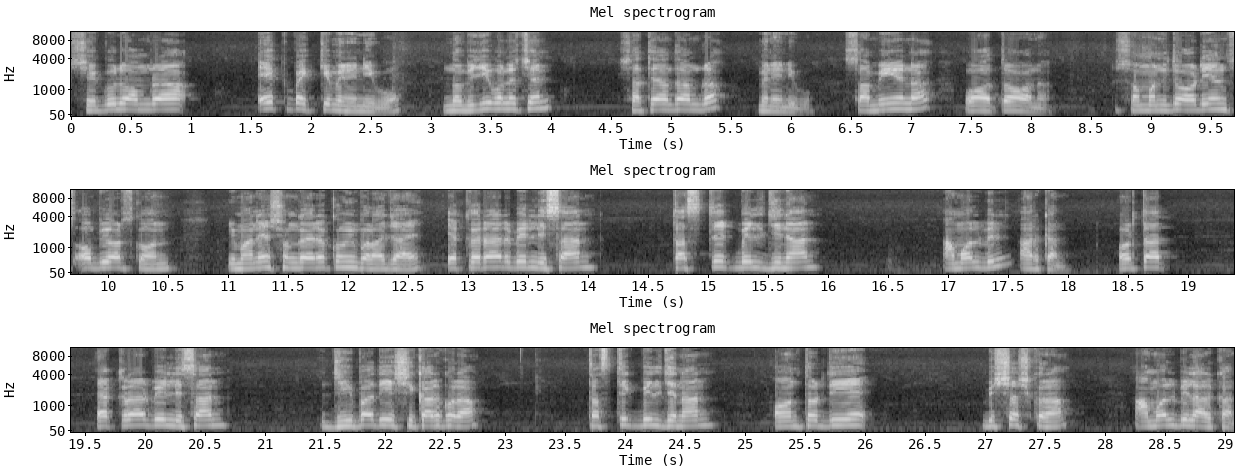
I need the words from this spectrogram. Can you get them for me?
সেগুলো আমরা এক বাক্যে মেনে নিব। নবীজি বলেছেন, সাথে সাথে আমরা মেনে নিব। সামিনা ও না সম্মানিত অডিয়েন্স অবিয়ার্সগণ ইমানের সংজ্ঞা এরকমই বলা যায় একরার বিল লিসান তাস্তিক বিল জিনান, আমল বিল আরকান। অর্থাৎ একরার বিল লিসান, জিহ্বা দিয়ে স্বীকার করা তাস্তিক বিল জেনান, অন্তর দিয়ে বিশ্বাস করা, আমল বিল আরকান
